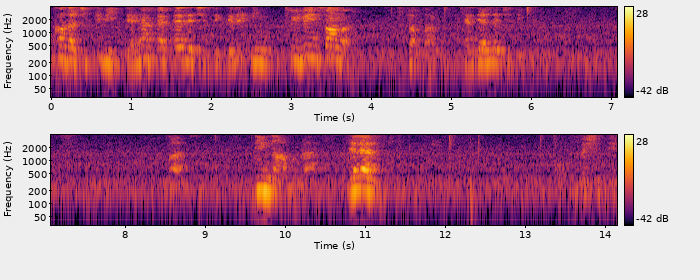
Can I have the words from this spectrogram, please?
bu kadar ciddi bir iddia, hep elle çizdikleri in, tüylü insan var kitaplarda. Kendi elle çizdikleri. Maalesef. Din namına neler? Meşhur bir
